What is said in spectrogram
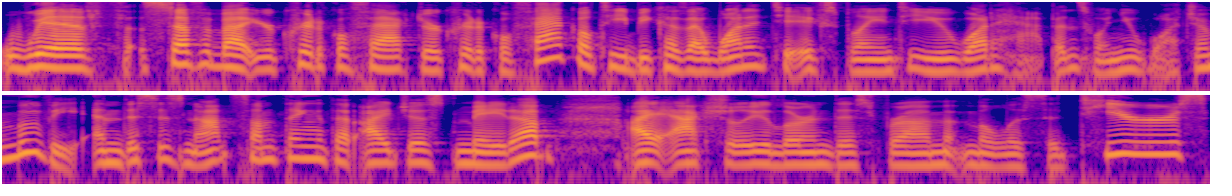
with stuff about your critical factor, critical faculty, because I wanted to explain to you what happens when you watch a movie. And this is not something that I just made up. I actually learned this from Melissa Tiers,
